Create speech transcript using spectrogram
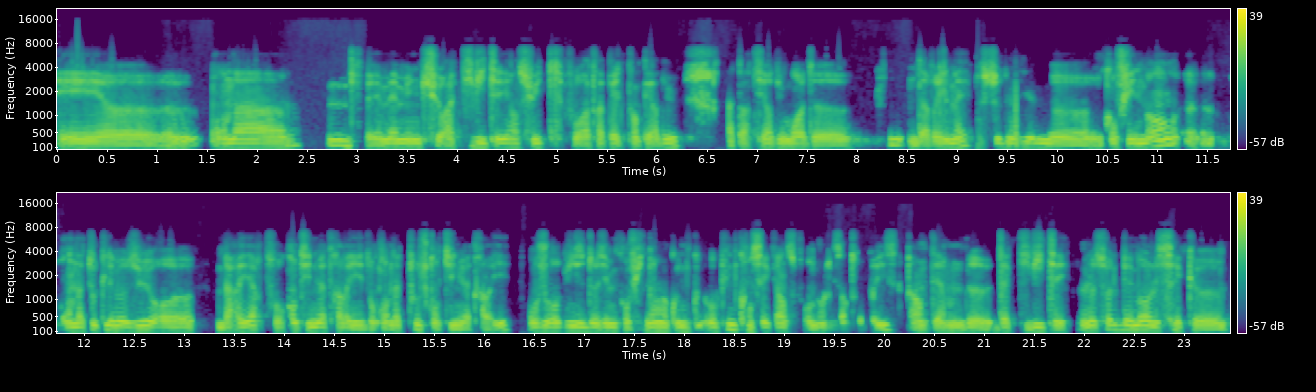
Et euh, on a fait même une suractivité ensuite pour rattraper le temps perdu à partir du mois de d'avril-mai. Ce deuxième euh, confinement, on a toutes les mesures barrières pour continuer à travailler. Donc on a tous continué à travailler. Aujourd'hui, ce deuxième confinement n'a aucune, conséquence pour nous, les entreprises, en termes d'activité. Le seul bémol, c'est que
